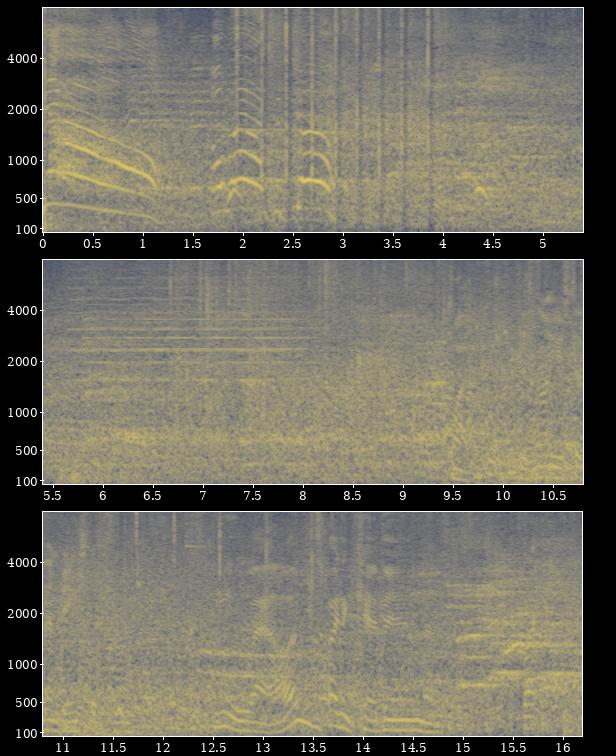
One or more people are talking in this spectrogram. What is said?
Yeah! used to them being so strong. Well, he's fighting Kevin. And... Right.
